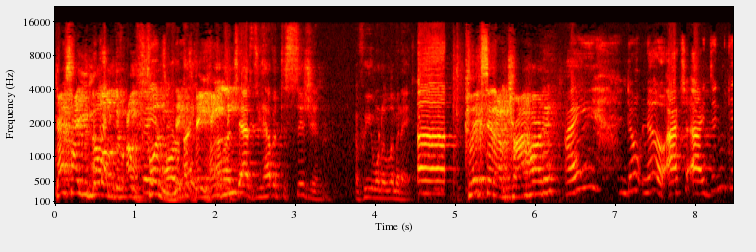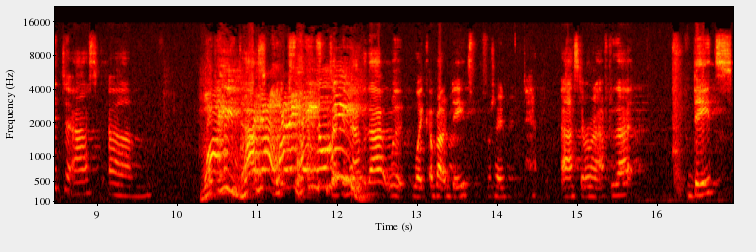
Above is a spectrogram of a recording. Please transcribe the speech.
That's how you know I'm, I'm funny, All niggas. They hate me. Jazz, do you have a decision of who you want to eliminate? Uh, Click said I'm trying harder. I don't know. Actually, I didn't get to ask. Um, Why I he? Why ask y'all? Why they Alexa hating on second After me? that, with, like about dates, which I asked everyone after that. Dates?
